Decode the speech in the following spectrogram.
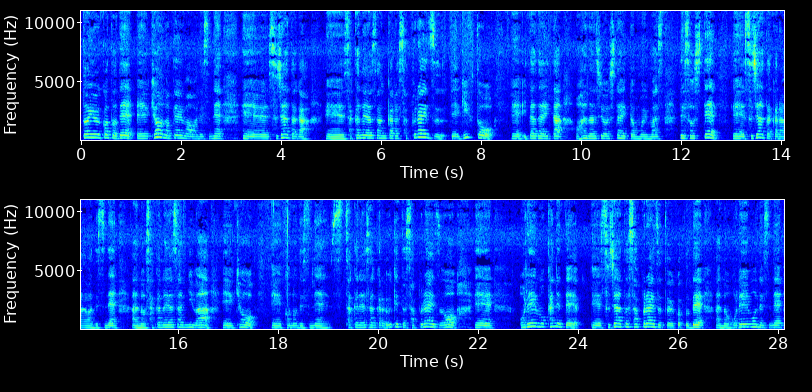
ということで、えー、今日のテーマはですね、えー、スジャータが、えー、魚屋さんからサプライズでギフトを、えいただいたお話をしたいと思います。でそして、えスジャータからはですねあの魚屋さんには、え今日、えこのですね魚屋さんから受けたサプライズを、えーお礼も兼ねて、えー、スジャータサプライズということであのお礼もですね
